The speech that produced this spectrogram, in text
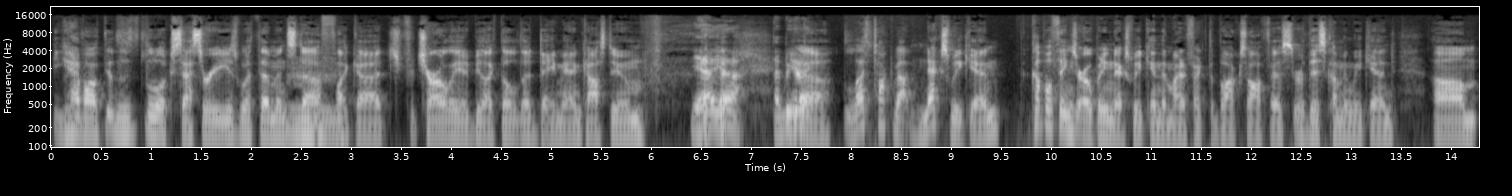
you have all these little accessories with them and stuff. Mm-hmm. Like uh, for Charlie, it'd be like the the Dayman costume. yeah, yeah. That'd be great. Yeah. Let's talk about next weekend. A couple of things are opening next weekend that might affect the box office or this coming weekend. Um,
